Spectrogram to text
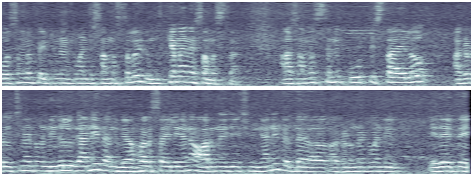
కోసమే పెట్టినటువంటి సంస్థలో ఇది ముఖ్యమైన సంస్థ. ఆ సంస్థని పూర్తి స్థాయిలో అక్కడ వచ్చినటువంటి నిధులు కానీ దాని వ్యవహార శైలి కానీ ఆర్గనైజేషన్ కానీ పెద్ద అక్కడ ఉన్నటువంటి ఏదైతే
